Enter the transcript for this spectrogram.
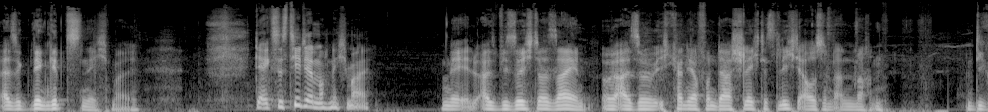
Also den gibt's nicht mal. der existiert ja noch nicht mal. Nee, also wie soll ich da sein? Also ich kann ja von da schlechtes Licht aus und anmachen. Und die,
